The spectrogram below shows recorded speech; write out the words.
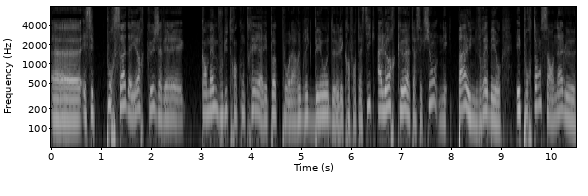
et c'est pour ça d'ailleurs que j'avais quand même voulu te rencontrer à l'époque pour la rubrique BO de l'écran fantastique, alors que Intersection n'est pas une vraie BO. Et pourtant, ça en a le,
